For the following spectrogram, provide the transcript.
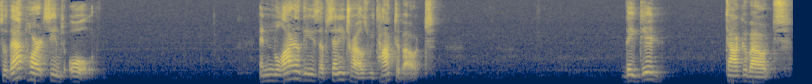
So that part seems old. And in a lot of these obscenity trials we talked about, they did talk about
